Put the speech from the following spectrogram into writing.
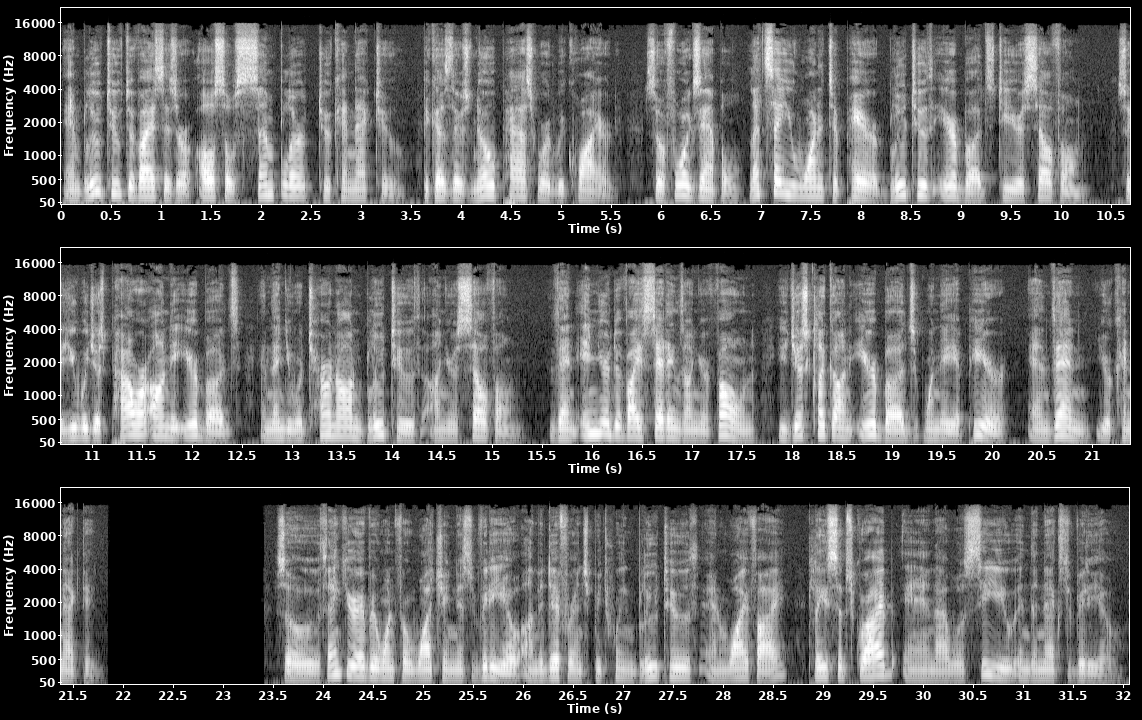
And Bluetooth devices are also simpler to connect to because there's no password required. So for example, let's say you wanted to pair Bluetooth earbuds to your cell phone. So you would just power on the earbuds and then you would turn on Bluetooth on your cell phone. Then in your device settings on your phone, you just click on earbuds when they appear and then you're connected. So thank you everyone for watching this video on the difference between Bluetooth and Wi-Fi. Please subscribe and I will see you in the next video.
